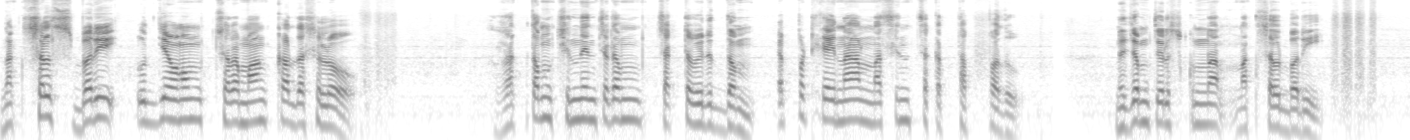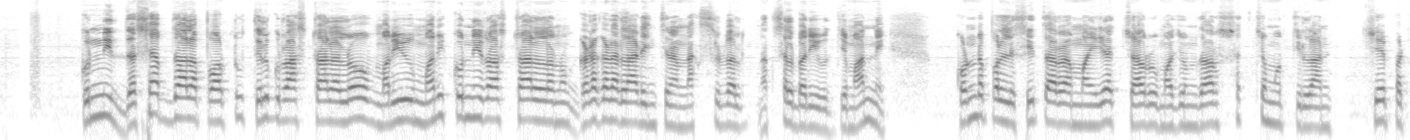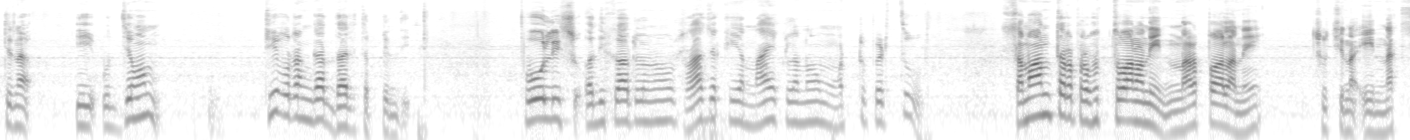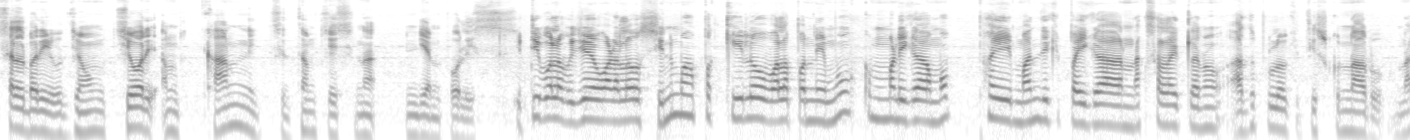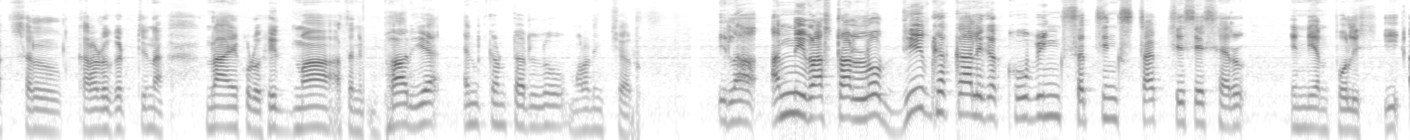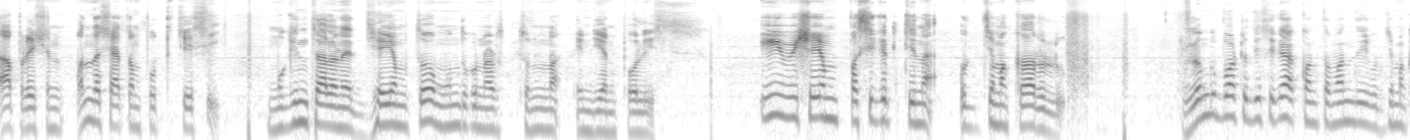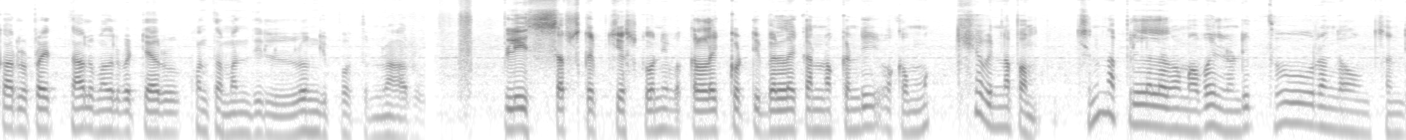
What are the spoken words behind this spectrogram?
నక్సల్స్ బరి ఉద్యమం చరమాంక దశలో రక్తం చిందించడం చట్టవిరుద్ధం. ఎప్పటికైనా నశించక తప్పదు. నిజం తెలుసుకున్న నక్సల్ బరి కొన్ని దశాబ్దాల పాటు తెలుగు రాష్ట్రాలలో మరియు మరికొన్ని రాష్ట్రాలను గడగడలాడించిన నక్సల్ నక్సల్బరీ ఉద్యమాన్ని కొండపల్లి సీతారామయ్య చారు మజుందార్ సత్యమూర్తి లాంటి చేపట్టిన ఈ ఉద్యమం తీవ్రంగా దారితప్పింది పోలీసు అధికారులను రాజకీయ నాయకులను మట్టుపెడుతూ సమాంతర ప్రభుత్వాలని నడపాలని చూచిన ఈ నక్సల్బరీ ఉద్యమం చివరి అంకాన్ని సిద్ధం చేసిన ఇండియన్ పోలీస్. ఇటీవల విజయవాడలో సినిమా పక్కీలో వలపన్ని మూకుమ్మడిగా ముప్పై మందికి పైగా నక్సలైట్లను అదుపులోకి తీసుకున్నారు. నక్సల్ కరడుగట్టిన నాయకుడు హిద్మా అతని భార్య ఎన్కౌంటర్లో మరణించారు. ఇలా అన్ని రాష్ట్రాల్లో దీర్ఘకాలిక కూబింగ్ సర్చింగ్ స్టార్ట్ చేసేశారు ఇండియన్ పోలీస్. ఈ ఆపరేషన్ వంద శాతం పూర్తి చేసి ముగించాలనే ధ్యేయంతో ముందుకు నడుస్తున్న ఇండియన్ పోలీస్. ఈ విషయం పసిగట్టిన ఉద్యమకారులు లొంగుబాటు దిశగా కొంతమంది ఉద్యమకారులు ప్రయత్నాలు మొదలుపెట్టారు కొంతమంది లొంగిపోతున్నారు. ప్లీజ్ సబ్స్క్రైబ్ చేసుకొని ఒక లైక్ కొట్టి బెల్ ఐకాన్ నొక్కండి. ఒక ముఖ్య విన్నపం చిన్న పిల్లలను మొబైల్ నుండి దూరంగా ఉంచండి.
